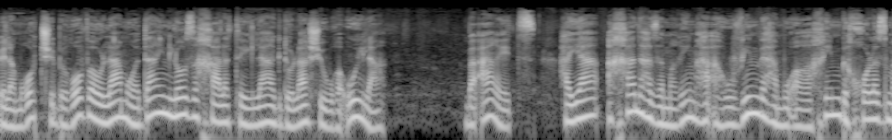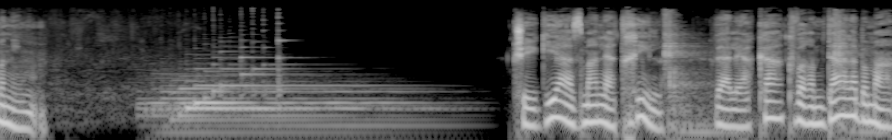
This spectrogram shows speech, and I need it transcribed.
ולמרות שברוב העולם הוא עדיין לא זכה לתהילה הגדולה שהוא ראוי לה, בארץ היה אחד הזמרים האהובים והמוערכים בכל הזמנים. כשהגיע הזמן להתחיל, והלהקה כבר עמדה על הבמה,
